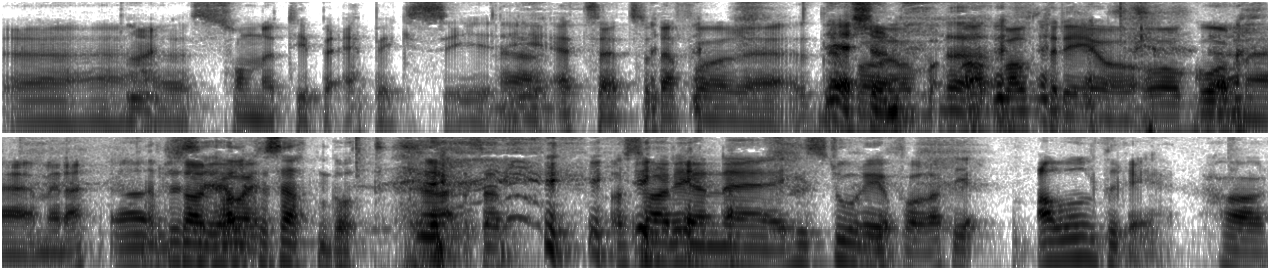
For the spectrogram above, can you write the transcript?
uh, sånne type epics i, Ja. i ett sett. Så derfor, uh, derfor valgte de å, å gå med, med det. Ja, Så har de har konserten gått. ja. Og så har de en uh, historie for at de aldri har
